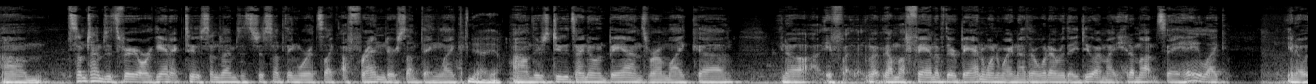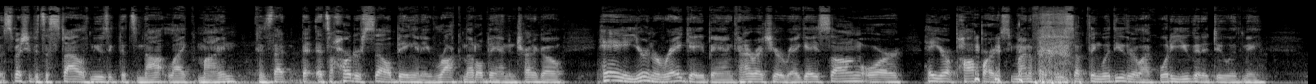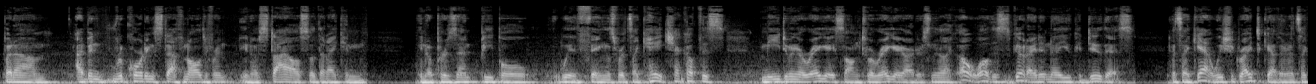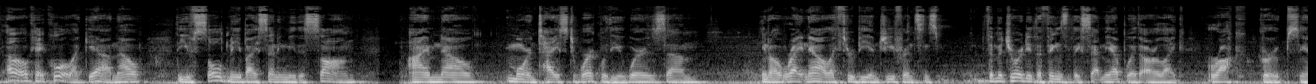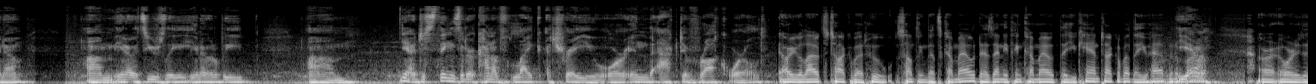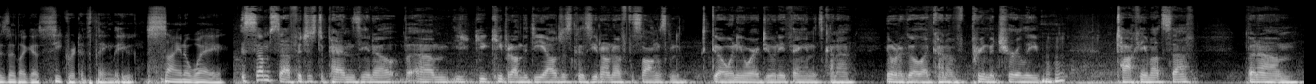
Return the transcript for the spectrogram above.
Um, sometimes it's very organic too. Sometimes it's just something where it's like a friend or something. Like, Yeah, yeah. Um, there's dudes I know in bands where I'm like, uh, you know, if I, I'm a fan of their band one way or another, whatever they do, I might hit them up and say, hey, like, you know, especially if it's a style of music that's not like mine, because that, that it's a harder sell being in a rock metal band and trying to go, hey, you're in a reggae band, can I write you a reggae song? Or hey, you're a pop artist, you mind if I do something with you? They're like, what are you going to do with me? But um, I've been recording stuff in all different you know styles so that I can you know present people with things where it's like, hey, check out this me doing a reggae song to a reggae artist, and they're like, oh, well, this is good. I didn't know you could do this. It's like, yeah, we should write together. And it's like, oh, okay, cool. Like, yeah, now that you've sold me by sending me this song, I'm now more enticed to work with you. Whereas, um, you know, right now, like through BMG, for instance, the majority of the things that they set me up with are like rock groups, you know? Um, you know, it's usually, you know, it'll be, um, yeah, just things that are kind of like Atreyu or in the active rock world. Are you allowed to talk about who something that's come out? Has anything come out that you can talk about that you have been a Yeah. or, or is it like a secretive thing that you sign away? Some stuff, it just depends, you know. But, Um, you, you keep it on the DL just because you don't know if the song's going to go anywhere, do anything, and it's kind of, you want to go like kind of prematurely talking about stuff. But, um,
